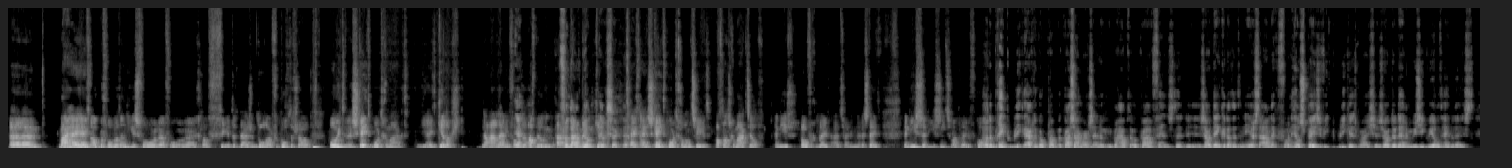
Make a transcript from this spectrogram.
Ehm, maar hij heeft ook bijvoorbeeld, en die is voor, voor geloof 40.000 dollar verkocht of zo, ooit een skateboard gemaakt. Die heet Killers. Naar aanleiding van Ja. de afbeelding aan Van de afbeelding, Killers exact. Ja. heeft hij een skateboard gelanceerd. Althans, gemaakt zelf. En die is overgebleven uit zijn eh, estate. En die is, eh, die is niet zo lang geleden verkocht. Maar een breed publiek eigenlijk, ook qua, qua zangers en überhaupt ook qua fans. De- de- je zou denken dat het een eerste aanleg voor een heel specifiek publiek is. Maar als je zo door de hele muziekwereld heen leest,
